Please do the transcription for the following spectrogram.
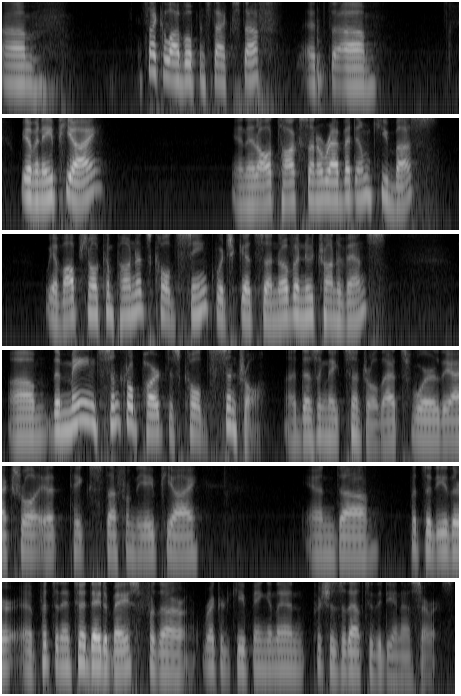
Um, it's like a lot of OpenStack stuff. It, um, we have an API, and it all talks on a RabbitMQ bus. We have optional components called Sink, which gets uh, Nova Neutron events. Um, the main central part is called central, uh, designate central. That's where the actual, it takes stuff from the API and uh, puts it either, uh, puts it into a database for the record keeping and then pushes it out to the DNS servers.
